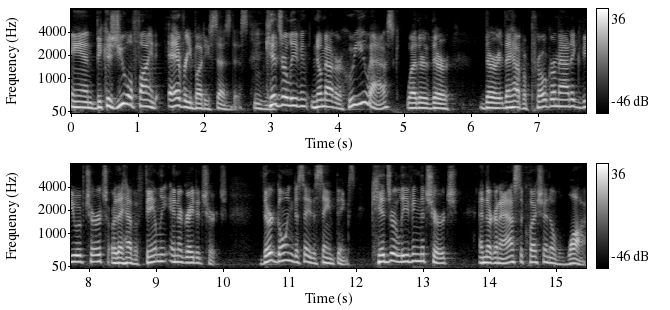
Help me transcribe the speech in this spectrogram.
and because you will find everybody says this. Mm-hmm. Kids are leaving no matter who you ask, whether they're they're they have a programmatic view of church or they have a family integrated church. They're going to say the same things. Kids are leaving the church and they're going to ask the question of why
